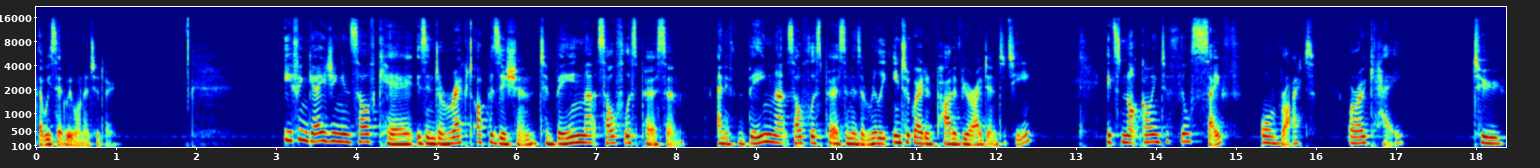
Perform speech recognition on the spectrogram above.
that we said we wanted to do. If engaging in self care is in direct opposition to being that selfless person, and if being that selfless person is a really integrated part of your identity, it's not going to feel safe or right or okay to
